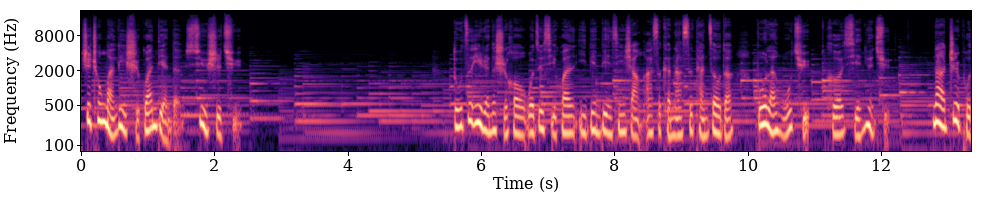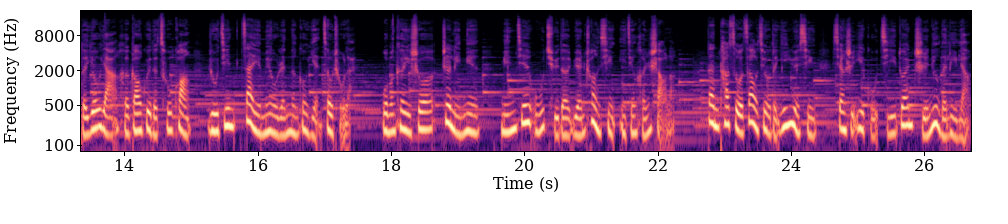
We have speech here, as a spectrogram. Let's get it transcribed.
是充满历史观点的叙事曲。独自一人的时候，我最喜欢一遍遍欣赏阿斯肯纳斯弹奏的波兰舞曲和弦乐曲，那质朴的优雅和高贵的粗犷，如今再也没有人能够演奏出来。我们可以说，这里面。民间舞曲的原创性已经很少了，但它所造就的音乐性像是一股极端执拗的力量，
